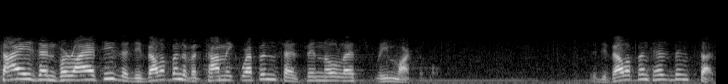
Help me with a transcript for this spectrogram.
size and variety, the development of atomic weapons has been no less remarkable. The development has been such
